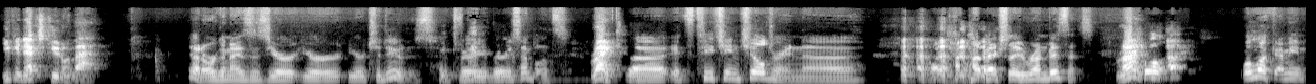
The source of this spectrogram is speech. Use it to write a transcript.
You can execute on that. Yeah, it organizes your your your to dos. It's very very simple. It's right. It's, uh, it's teaching children uh, how to actually run business. Right. Well, uh, well, look, I mean,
